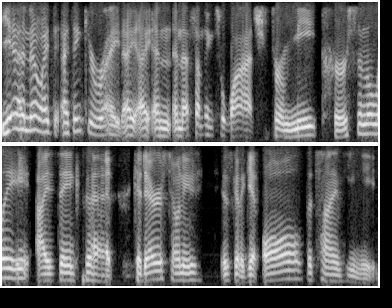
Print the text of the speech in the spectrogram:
Yeah, no, I, th- I think you're right. I, I and and that's something to watch. For me personally, I think that Kadarius Toney is going to get all the time he needs.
